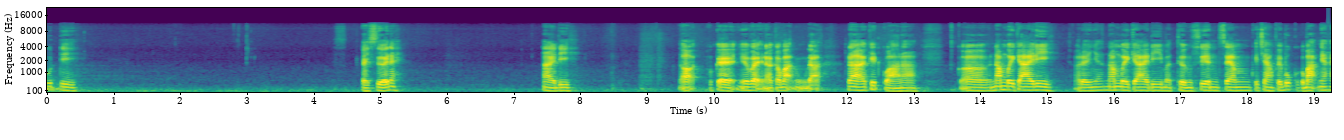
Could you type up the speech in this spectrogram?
Bút đi. Gạch dưới này. ID rồi ok như vậy là các bạn cũng đã ra kết quả là ờ, uh, 50 cái ID ở đây nhé 50 cái ID mà thường xuyên xem cái trang Facebook của các bạn nhé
